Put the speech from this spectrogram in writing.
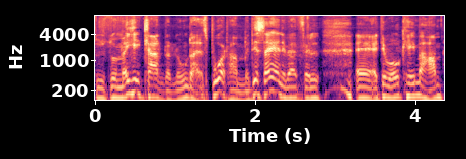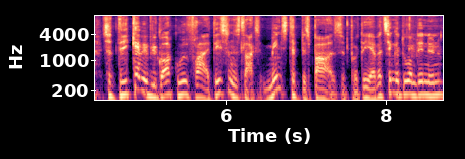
det stod mig ikke helt klart, at der var nogen, der havde spurgt ham, men det sagde han i hvert fald, øh, at det var okay med ham. Så det kan vi vel godt gå ud fra, at det er sådan en slags mindste besparelse på det. Hvad tænker du om det, Nynne?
